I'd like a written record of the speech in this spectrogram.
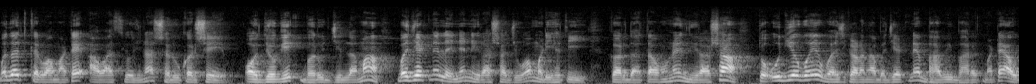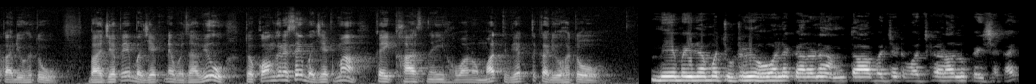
મદદ કરવા માટે આવાસ યોજના શરૂ કરશે. ઔદ્યોગિક ભરૂચ જિલ્લામાં બજેટને લઈને નિરાશા જોવા મળી હતી. કરદાતાઓને નિરાશા તો ઉદ્યોગોએ વચગાળાના બજેટને ભાવિ ભારત માટે આવકાર્યું હતું. ભાજપે બજેટને વધાવ્યું તો કોંગ્રેસે બજેટમાં કંઈ ખાસ નહીં હોવાનો મત વ્યક્ત કર્યો હતો. મે મહિનામાં ચૂંટણી હોવાને કારણે આમ તો આ બજેટ વચગાળાનું કહી શકાય.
